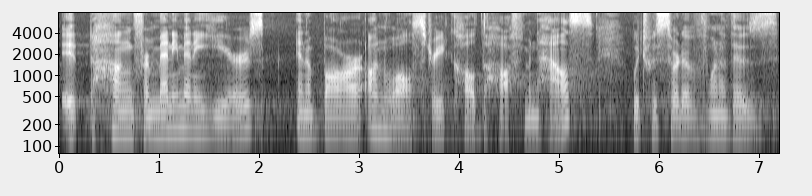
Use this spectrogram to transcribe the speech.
It hung for many, many years in a bar on Wall Street called the Hoffman House, which was sort of one of those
